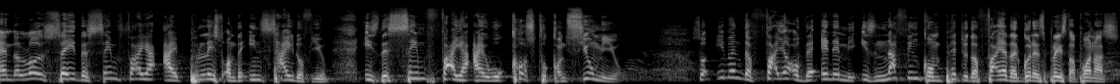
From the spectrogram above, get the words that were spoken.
And the Lord said, The same fire I placed on the inside of you is the same fire I will cause to consume you. So even the fire of the enemy is nothing compared to the fire that God has placed upon us.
